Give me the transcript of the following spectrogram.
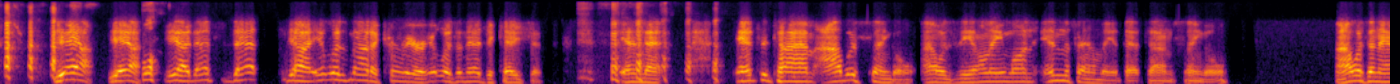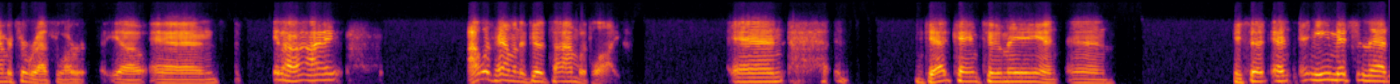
yeah, yeah, yeah. That's that. Yeah, it was not a career. It was an education. And that at the time I was single. I was the only one in the family at that time single. I was an amateur wrestler, you know, and you know, I I was having a good time with life. And dad came to me and and he said, and, and he mentioned that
